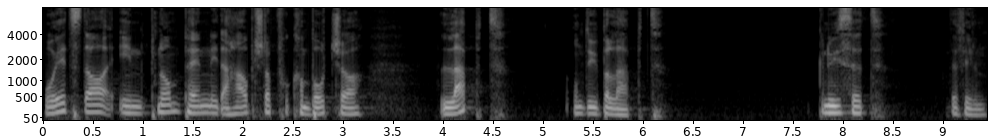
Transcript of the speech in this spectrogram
wo jetzt da in Phnom Penh, in der Hauptstadt von Kambodscha, lebt und überlebt. Geniessen den Film.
